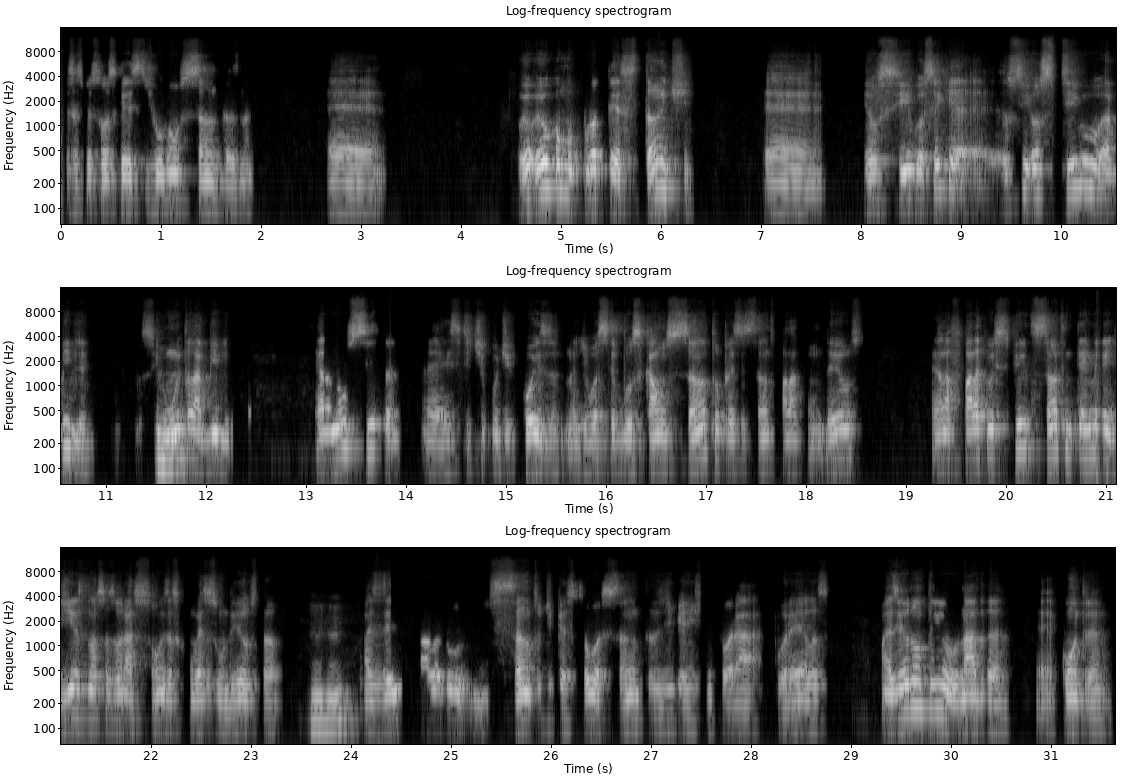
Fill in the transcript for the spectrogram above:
essas pessoas que eles julgam santas, né? É, eu, eu, como protestante, é, eu sigo, eu sei que eu, eu sigo a Bíblia, eu sigo uhum. muito a Bíblia. Ela não cita é, esse tipo de coisa, né, de você buscar um santo para esse santo falar com Deus. Ela fala que o Espírito Santo intermedia as nossas orações, as conversas com Deus, tal. Uhum. Mas ele fala do de santo, de pessoas santas, de que a gente tem que orar por elas. Mas eu não tenho nada é, contra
